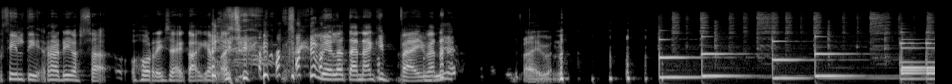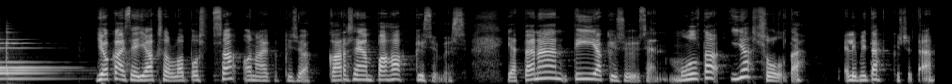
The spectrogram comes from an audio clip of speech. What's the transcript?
silti radiossa horisee kaikenlaisia vielä tänäkin päivänä. päivänä. Jokaisen jakson lopussa on aika kysyä karsean paha kysymys. Ja tänään Tiia kysyy sen multa ja sulta. Eli mitä kysytään?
